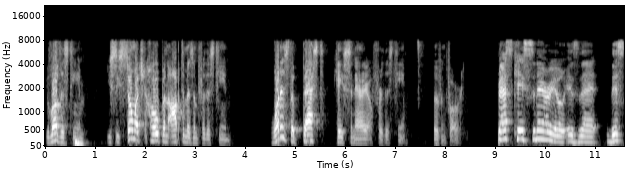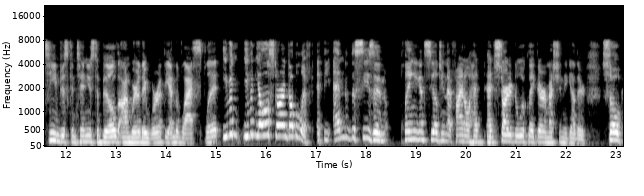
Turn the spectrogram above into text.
You love this team. You see so much hope and optimism for this team. What is the best case scenario for this team moving forward? Best case scenario is that this team just continues to build on where they were at the end of last split. Even even Yellowstar and Doublelift at the end of the season playing against CLG in that final had had started to look like they were meshing together. So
